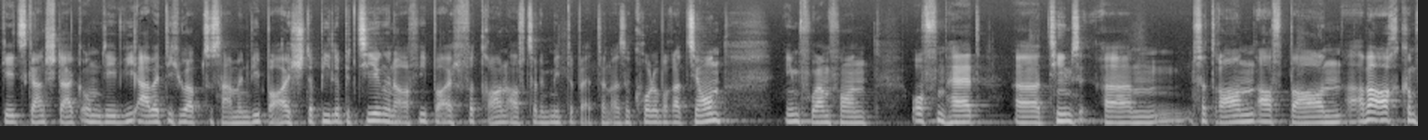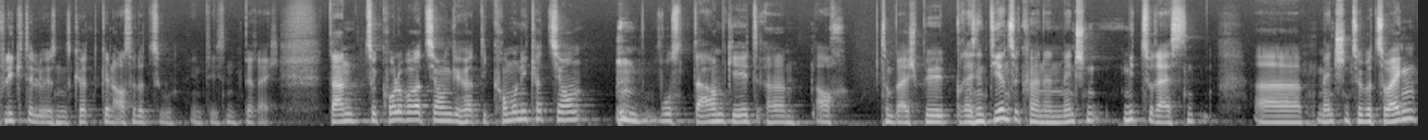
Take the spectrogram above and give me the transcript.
geht es ganz stark um die, wie arbeite ich überhaupt zusammen, wie baue ich stabile Beziehungen auf, wie baue ich Vertrauen auf zu den Mitarbeitern. Also Kollaboration in Form von Offenheit, äh, Teams ähm, Vertrauen aufbauen, aber auch Konflikte lösen. Das gehört genauso dazu in diesem Bereich. Dann zur Kollaboration gehört die Kommunikation, wo es darum geht, ähm, auch zum Beispiel präsentieren zu können, Menschen mitzureißen, äh, Menschen zu überzeugen,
